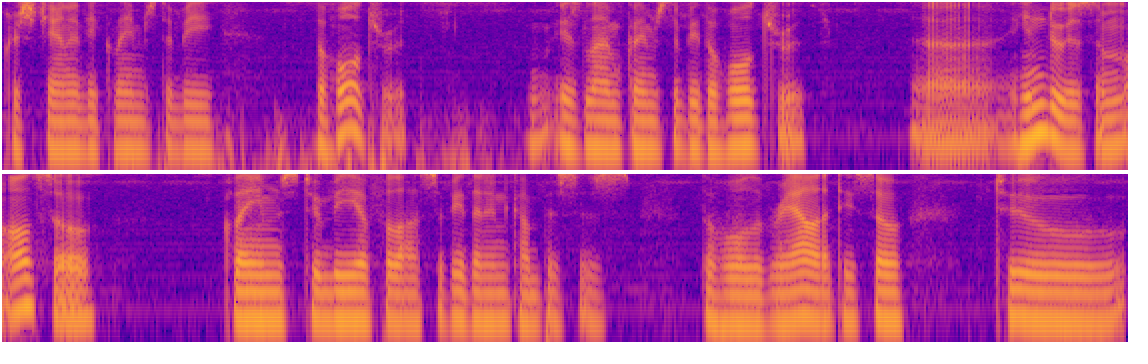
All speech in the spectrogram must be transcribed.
Christianity claims to be the whole truth. Islam claims to be the whole truth. Uh, Hinduism also claims to be a philosophy that encompasses the whole of reality. So, to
